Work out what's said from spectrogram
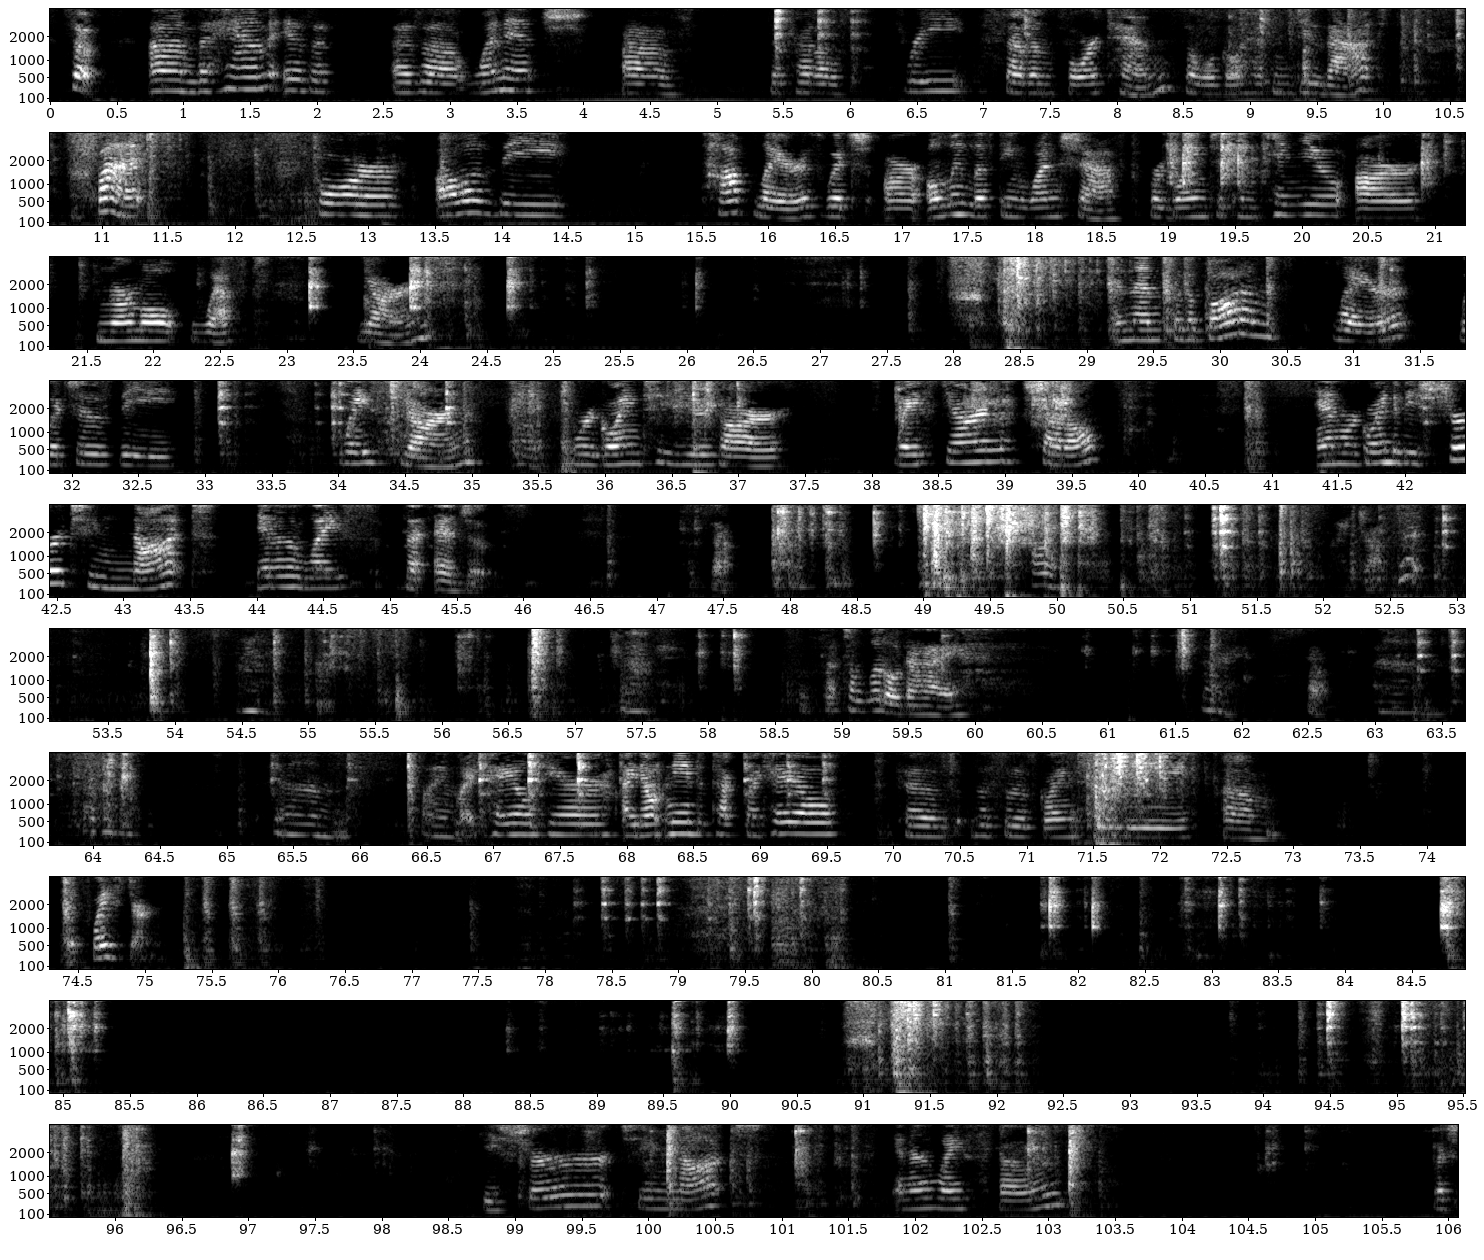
So um, the hem is a as a one inch of the treadles three seven four ten. So we'll go ahead and do that. But for all of the top layers, which are only lifting one shaft, we're going to continue our normal weft yarn. And then for the bottom layer, which is the waste yarn, we're going to use our waste yarn shuttle and we're going to be sure to not interlace the edges. So, oh, I dropped it. Okay, this is such a little guy. All right, so um, seven and find my tail here. I don't need to tuck my tail because this is going to be um, it's waste yarn. Be sure to not interlace those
